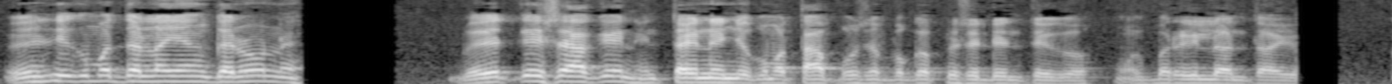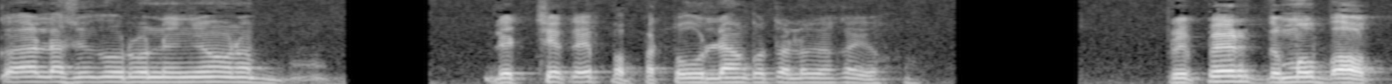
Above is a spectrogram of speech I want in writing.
Eh, hindi ko madala yung ganun eh. Gayat kayo sa akin, hintayin ninyo kung matapos ang pagka-presidente ko. Magbarilan tayo. Kala siguro ninyo na let's check eh, papatulang ko talaga kayo. Prepare to move out.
